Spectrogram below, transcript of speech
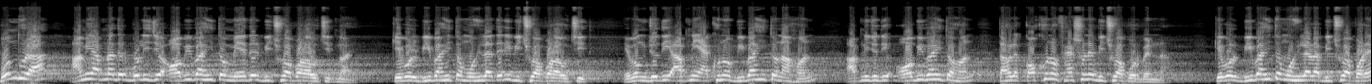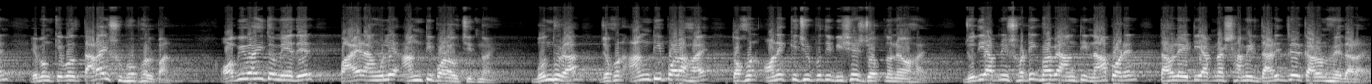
বন্ধুরা, আমি আপনাদের বলি যে অবিবাহিত মেয়েদের বিছুয়া পড়া উচিত নয়। কেবল বিবাহিত মহিলাদেরই বিছুয়া পড়া উচিত। এবং যদি আপনি এখনও বিবাহিত না হন, আপনি যদি অবিবাহিত হন, তাহলে কখনো ফ্যাশনে বিছুয়া পড়বেন না। কেবল বিবাহিত মহিলারা বিছুয়া পড়েন এবং কেবল তারাই শুভ ফল পান। অবিবাহিত মেয়েদের পায়ের আঙুলে আংটি পরা উচিত নয়। বন্ধুরা, যখন আংটি পরা হয়, তখন অনেক কিছুর প্রতি বিশেষ যত্ন নেওয়া হয়। যদি আপনি সঠিকভাবে আংটি না পরেন, তাহলে এটি আপনার স্বামীর দারিদ্র্যের কারণ হয়ে দাঁড়ায়।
